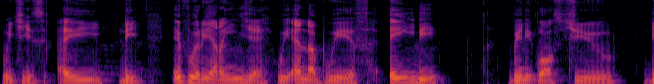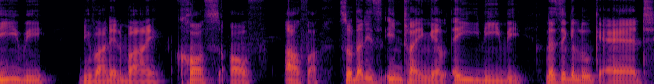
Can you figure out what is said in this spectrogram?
which is ad if we rearrange it, we end up with ad being equals to db divided by cos of alpha. So that is in triangle adb let's take a look at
